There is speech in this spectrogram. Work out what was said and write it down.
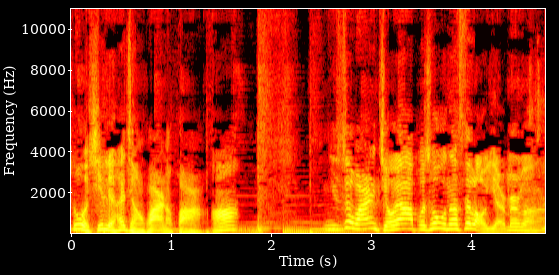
说我心里还讲话呢，花啊！你这玩意儿脚丫不臭，那是老爷们儿吗？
